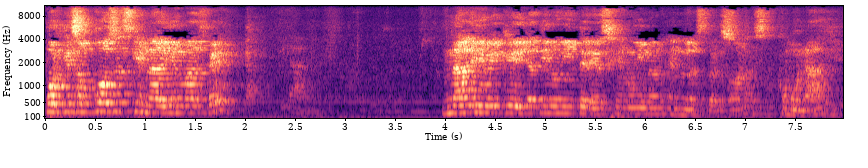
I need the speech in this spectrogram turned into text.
Porque son cosas que nadie más ve. Nadie ve que ella tiene un interés genuino en las personas, como nadie.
